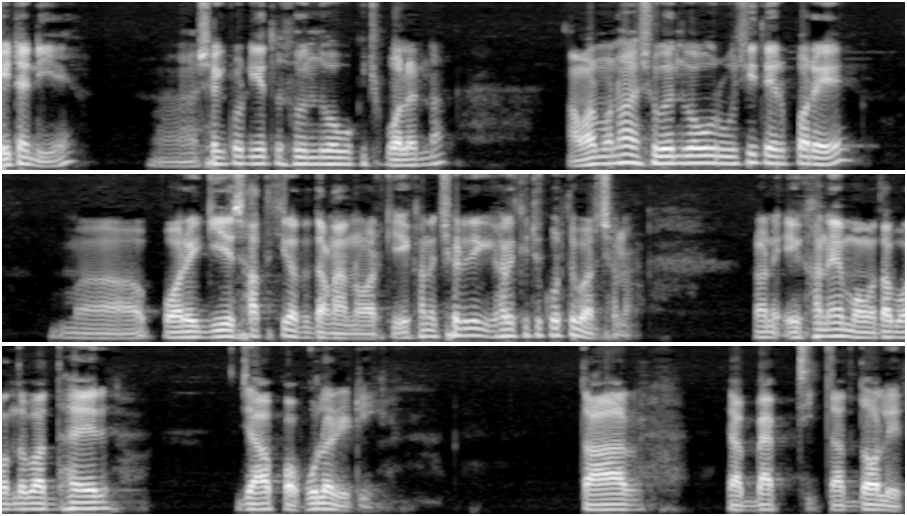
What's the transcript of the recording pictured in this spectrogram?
এইটা নিয়ে সেগুলো নিয়ে তো শুভেন্দুবাবু কিছু বলেন না। আমার মনে হয় শুভেন্দুবাবুর উচিত এরপরে পরে গিয়ে সাতক্ষীরাতে দাঁড়ানো আর কি। এখানে ছেড়ে দিয়ে এখানে কিছু করতে পারছে না। কারণ এখানে মমতা বন্দ্যোপাধ্যায়ের যা পপুলারিটি তার, যা ব্যাপ্তি তার দলের,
